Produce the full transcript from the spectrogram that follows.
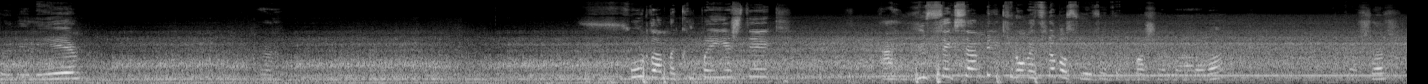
Dönelim. Heh. Şuradan da kılpayı geçtik. Heh, 181 kilometre basıyor zaten maşallah araba. Arkadaşlar.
